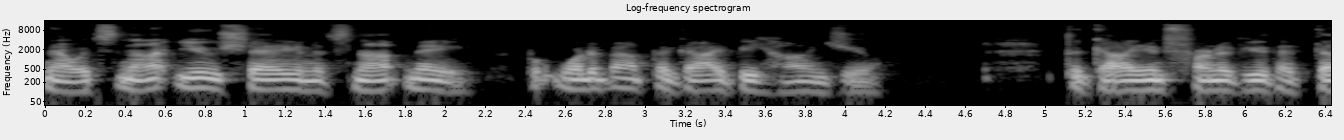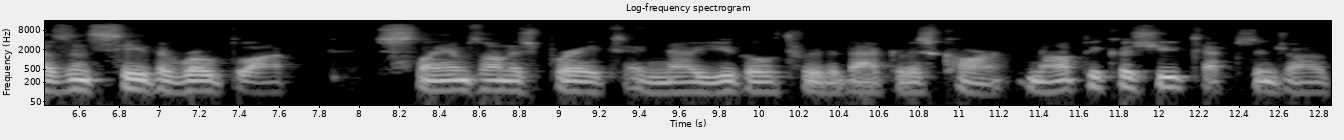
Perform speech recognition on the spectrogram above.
Now, it's not you, Shay, and it's not me. But what about the guy behind you? The guy in front of you that doesn't see the roadblock slams on his brakes and now you go through the back of his car. Not because you text and drive,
